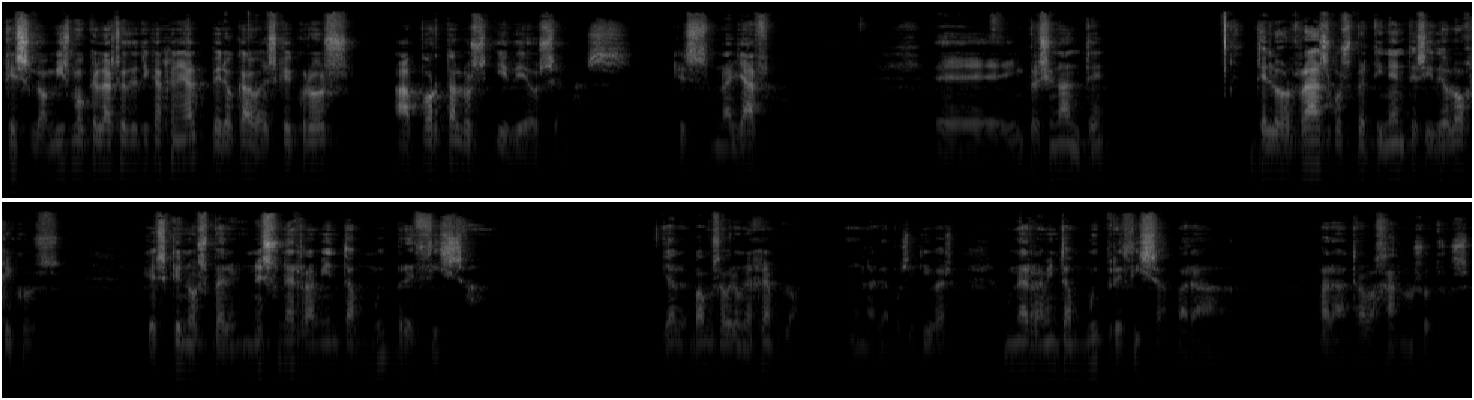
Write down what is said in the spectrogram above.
que es lo mismo que la sociotética general, pero claro, es que Cross aporta los ideosemas, que es un hallazgo eh, impresionante de los rasgos pertinentes ideológicos, que es que nos, es una herramienta muy precisa. Ya vamos a ver un ejemplo ¿eh? en las diapositivas, una herramienta muy precisa para, para trabajar nosotros.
